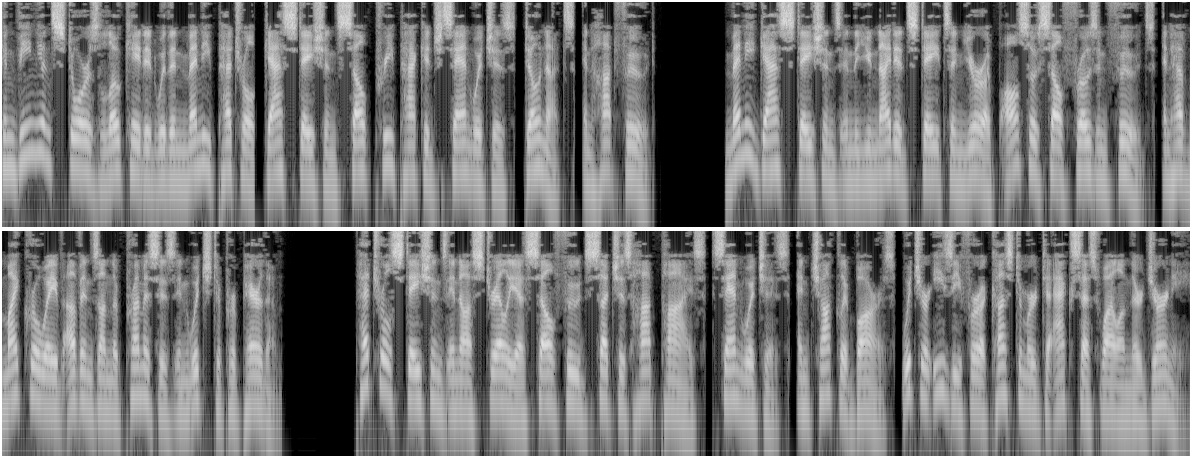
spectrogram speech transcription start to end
Convenience stores located within many petrol, gas stations sell pre-packaged sandwiches, donuts, and hot food. Many gas stations in the United States and Europe also sell frozen foods, and have microwave ovens on the premises in which to prepare them. Petrol stations in Australia sell foods such as hot pies, sandwiches, and chocolate bars, which are easy for a customer to access while on their journey.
